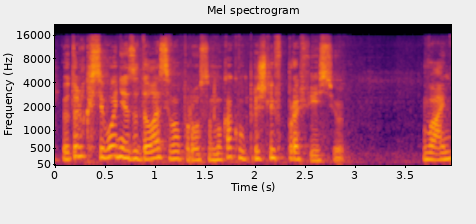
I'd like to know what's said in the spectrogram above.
И вот только сегодня я задалась вопросом, а как вы пришли в профессию? Вань?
